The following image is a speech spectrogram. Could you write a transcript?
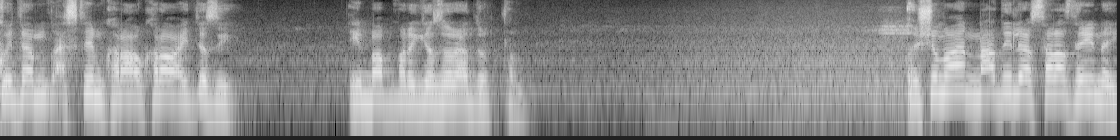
কইতাম আইসক্রিম খারাও খারাও আইতেছি। এই বাপ মারে গিয়ে জোড়া ধরতাম। ওই সময় না দিলে সারা সেই নাই।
